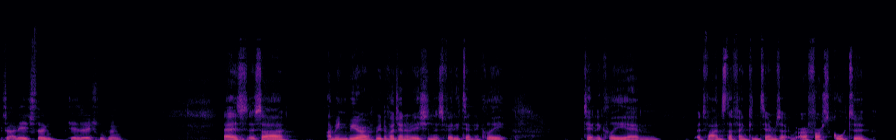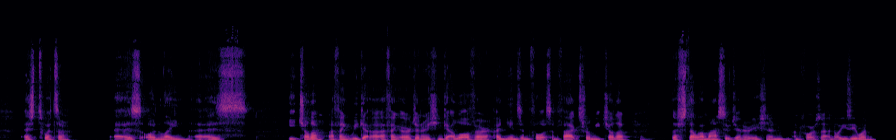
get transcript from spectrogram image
Is that an age thing, generational thing? It's it's a, I mean, we're we're of a generation that's very technically, technically um, advanced. I think in terms of our first go to is Twitter, it is online, it is each other. I think we get. I think our generation get a lot of our opinions and thoughts and facts from each other. There's still a massive generation, unfortunately, a noisy one,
